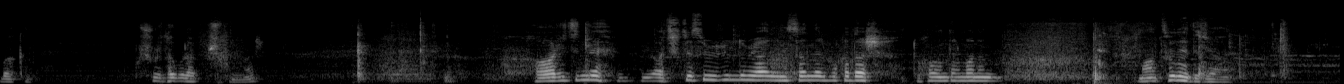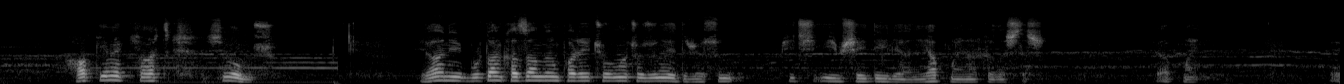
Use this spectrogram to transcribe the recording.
Bakın. Şurada bırakmış bunlar. Haricinde açıkçası üzüldüm yani insanlar bu kadar dolandırmanın mantığı nedir yani? Hak yemek artık şey olmuş. Yani buradan kazandığın parayı çoluğuna çocuğuna yediriyorsun. Hiç iyi bir şey değil yani. Yapmayın arkadaşlar. Yapmayın. Ee,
